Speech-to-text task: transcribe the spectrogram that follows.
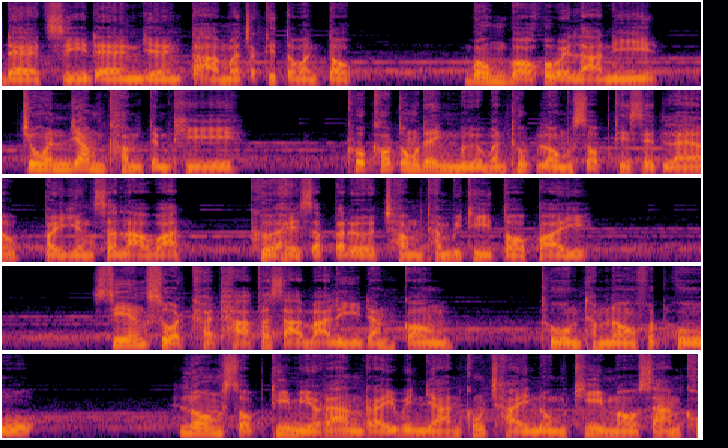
แดดสีแดงแยงตามมาจากทิศตะวันตก บ่งบอกว่าเวลานี้จวนย่ำคำเต็มที พวกเขาต้องเร่งมือบรรทุกลงศพที่เสร็จแล้วไปยังศาลาวัดเพื่อให้สักการะชำทำพิธีต่อไป เสียงสวดคาถาภาษาบาลีดังก้องทูมทำนองหดหู โลงศพที่มีร่างไร้วิญญาณของชายหนุ่มขี้เมาสามค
